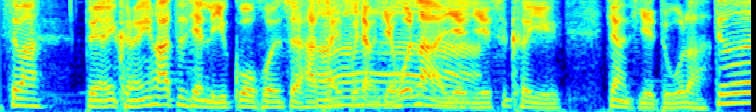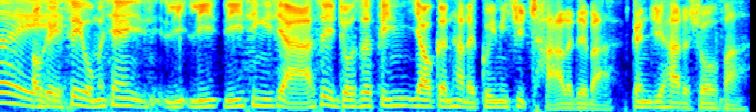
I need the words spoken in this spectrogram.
是吧？对，可能因为他之前离过婚，所以他才不想结婚啦，啊也也是可以这样解读了。对 OK，所以我们现在厘厘厘清一下啊，所以 Josephine 要跟她的闺蜜去查了，对吧？根据她的说法，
